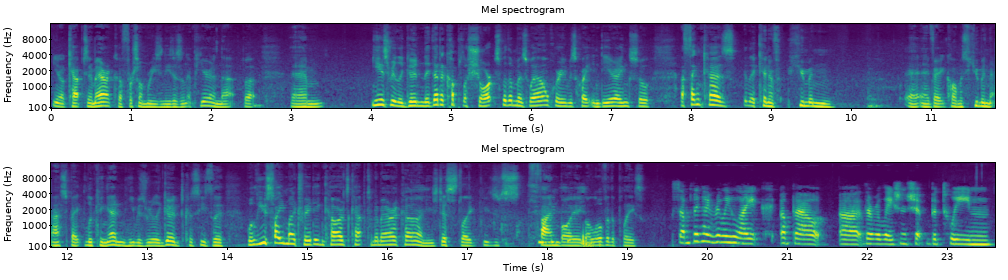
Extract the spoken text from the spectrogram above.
You know, Captain America. For some reason, he doesn't appear in that, but um, he is really good. And they did a couple of shorts with him as well, where he was quite endearing. So I think as the kind of human, uh, in inverted commas, human aspect looking in, he was really good because he's the "Will you sign my trading cards, Captain America?" And he's just like he's just fanboying all over the place. something I really like about uh, the relationship between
